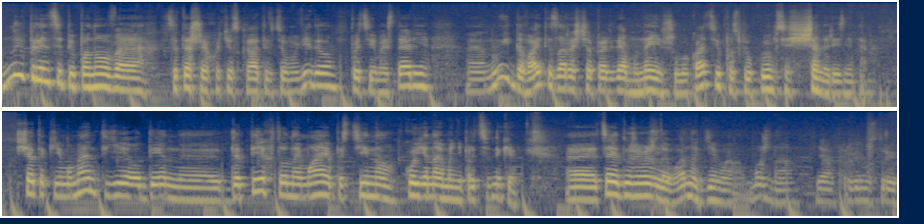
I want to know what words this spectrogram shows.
ну і в принципі, панове, це те, що я хотів сказати в цьому відео по цій майстерні. Е, ну і давайте зараз ще перейдемо на іншу локацію, поспілкуємося ще на різні теми. Ще такий момент є один е, для тих, хто наймає постійно, кого є наймані працівники. Це є дуже важливо. А ну, Діма, можна, я продемонструю.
